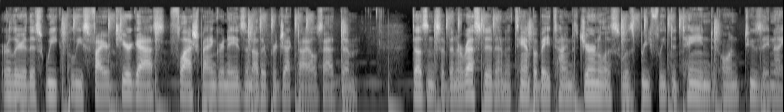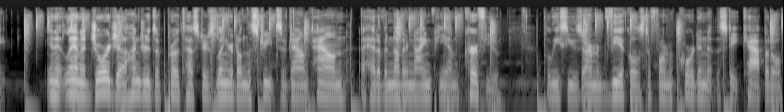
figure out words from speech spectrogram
Earlier this week, police fired tear gas, flashbang grenades, and other projectiles at them. Dozens have been arrested, and a Tampa Bay Times journalist was briefly detained on Tuesday night. In Atlanta, Georgia, hundreds of protesters lingered on the streets of downtown ahead of another 9 p.m. curfew. Police used armored vehicles to form a cordon at the state capitol,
